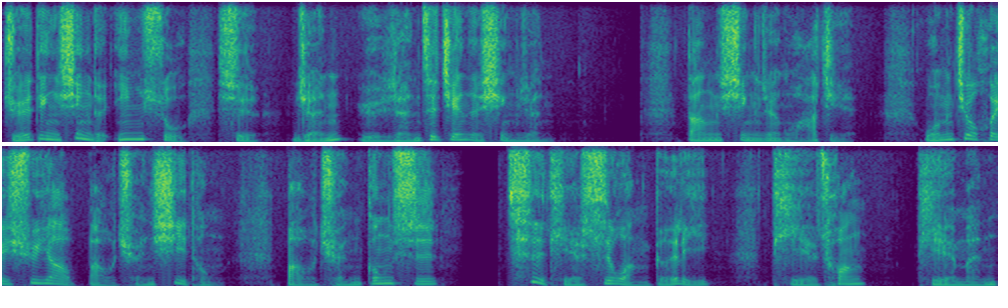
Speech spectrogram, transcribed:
决定性的因素是人与人之间的信任。当信任瓦解，我们就会需要保全系统、保全公司、刺铁丝网隔离。铁窗、铁门、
